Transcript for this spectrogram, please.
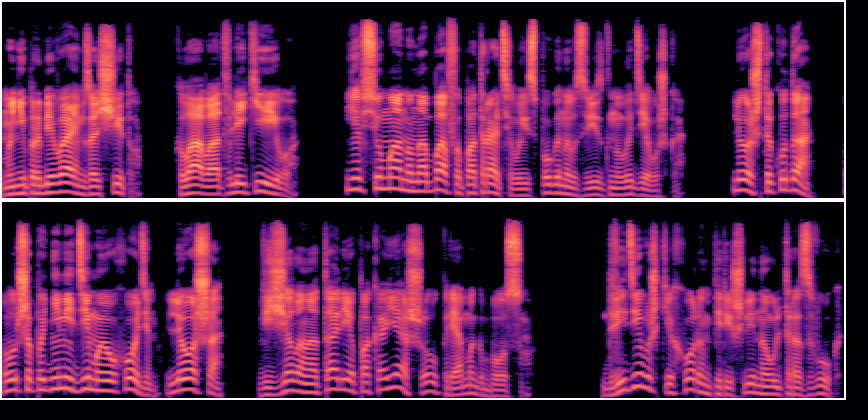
Мы не пробиваем защиту. Клава, отвлеки его!» Я всю ману на бафы потратила, испуганно взвизгнула девушка. «Лёш, ты куда? Лучше подними Диму и уходим. Лёша!» Визжала Наталья, пока я шел прямо к боссу. Две девушки хором перешли на ультразвук,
